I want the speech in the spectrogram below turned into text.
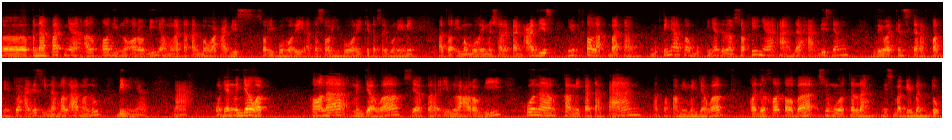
E, pendapatnya Al-Qadi Ibnu Arabi yang mengatakan bahwa hadis Sahih Bukhari atau Sahih Bukhari kitab Sahih Bukhari ini atau Imam Bukhari mensyaratkan hadis ini tertolak batal. Buktinya apa? Buktinya dalam sahihnya ada hadis yang diriwayatkan secara fard yaitu hadis inamal amalu biniyat. Nah, kemudian menjawab Kala menjawab siapa Ibnu Arabi Kuna kami katakan atau kami menjawab Qad khotoba sungguh telah ini sebagai bentuk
